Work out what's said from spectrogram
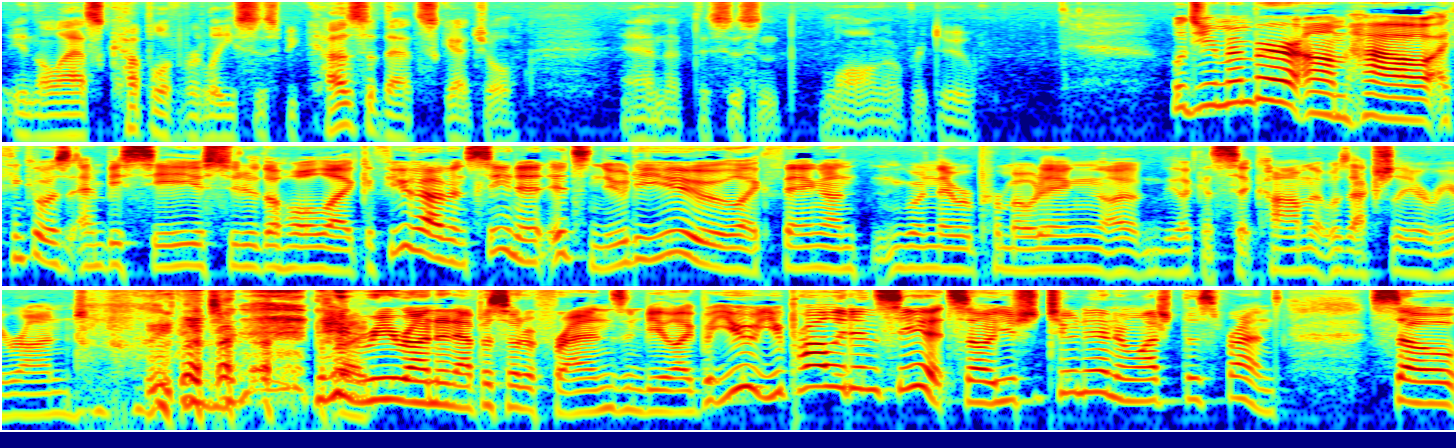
in the last couple of releases because of that schedule, and that this isn't long overdue. Well, do you remember um, how I think it was NBC used to do the whole like if you haven't seen it, it's new to you like thing on when they were promoting uh, like a sitcom that was actually a rerun. They'd Right. rerun an episode of Friends and be like, "But you you probably didn't see it, so you should tune in and watch this Friends." So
